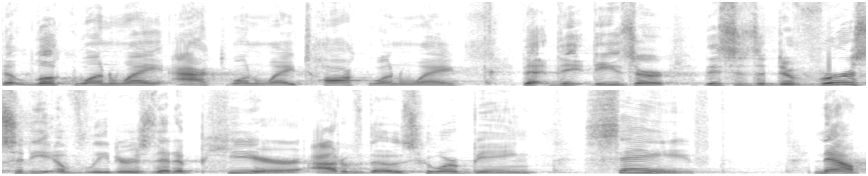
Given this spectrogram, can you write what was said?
that look one way, act one way, talk one way. These are this is a diversity of leaders that appear out of those who are being saved. Now,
